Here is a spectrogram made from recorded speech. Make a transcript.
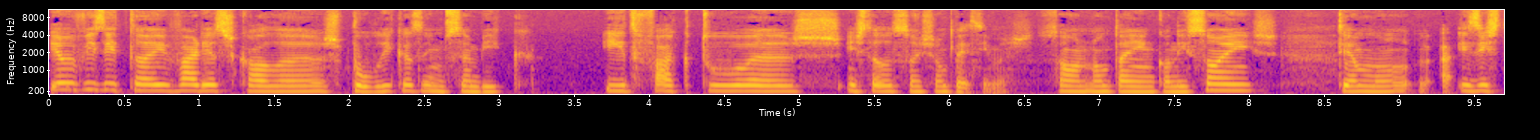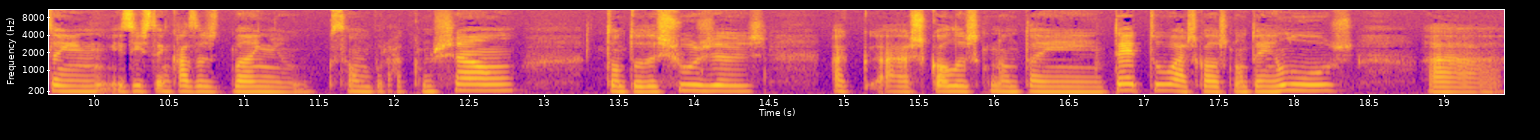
eu visitei várias escolas públicas em Moçambique e de facto as instalações são péssimas. São, não têm condições, temo, existem, existem casas de banho que são um buraco no chão, estão todas sujas, há, há escolas que não têm teto, há escolas que não têm luz, há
